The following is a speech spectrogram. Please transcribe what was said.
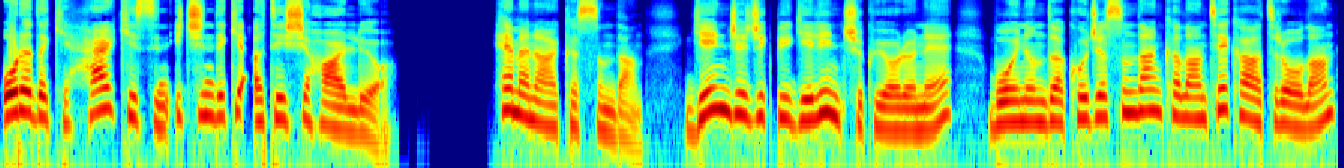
oradaki herkesin içindeki ateşi harlıyor. Hemen arkasından gencecik bir gelin çıkıyor öne, boynunda kocasından kalan tek hatıra olan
